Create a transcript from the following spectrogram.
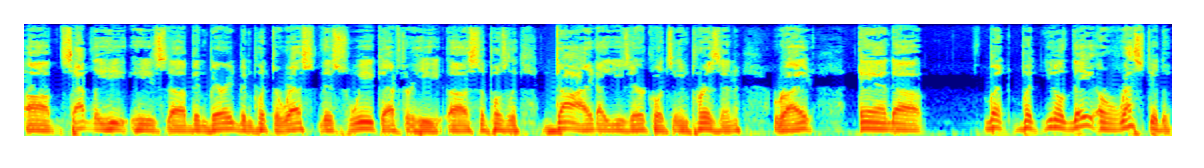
uh, sadly he he's uh, been buried, been put to rest this week after he uh, supposedly died. I use air quotes in prison, right? And uh, but but you know they arrested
